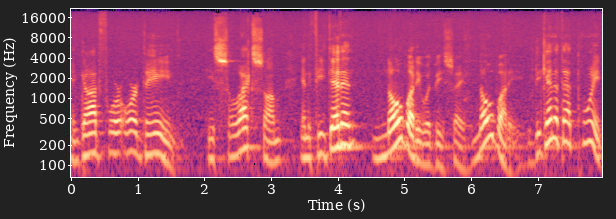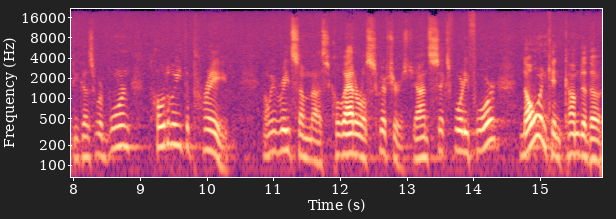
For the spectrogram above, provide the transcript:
And God foreordained. He selects some. And if He didn't, nobody would be saved. Nobody. Begin at that point because we're born totally depraved. And we read some uh, collateral scriptures. John 6 44. No one can come to, the,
